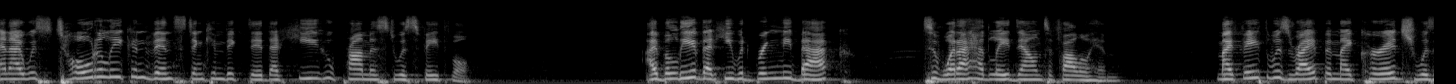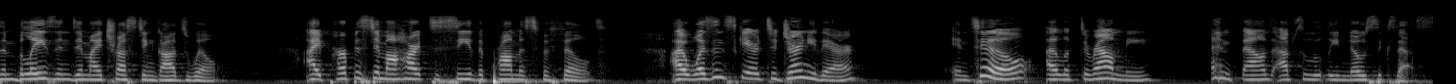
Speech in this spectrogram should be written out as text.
And I was totally convinced and convicted that he who promised was faithful. I believed that he would bring me back to what I had laid down to follow him. My faith was ripe and my courage was emblazoned in my trust in God's will. I purposed in my heart to see the promise fulfilled. I wasn't scared to journey there until I looked around me and found absolutely no success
